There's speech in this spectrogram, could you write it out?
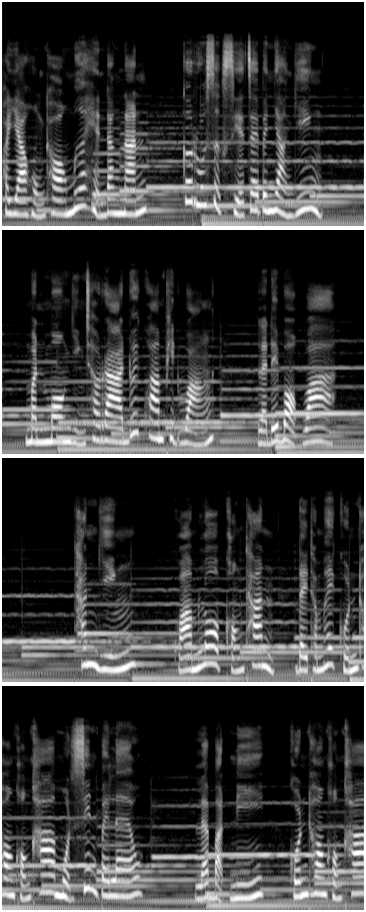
พญาหงส์ทองเมื่อเห็นดังนั้น ก็รู้สึกเสียใจเป็นอย่างยิ่ง มันมองหญิงชราด้วยความผิดหวัง และได้บอกว่า ท่านหญิง ความโลภของท่านได้ทำให้ขนทองของข้าหมดสิ้นไปแล้ว และบัดนี้ขนทองของข้า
